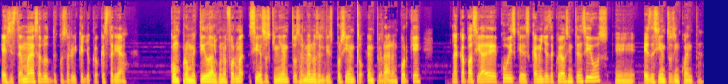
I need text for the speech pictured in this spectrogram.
el sistema de salud de Costa Rica yo creo que estaría comprometido de alguna forma si esos 500, al menos el 10%, empeoraran, porque la capacidad de CUIS, que es camillas de cuidados intensivos, eh, es de 150.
